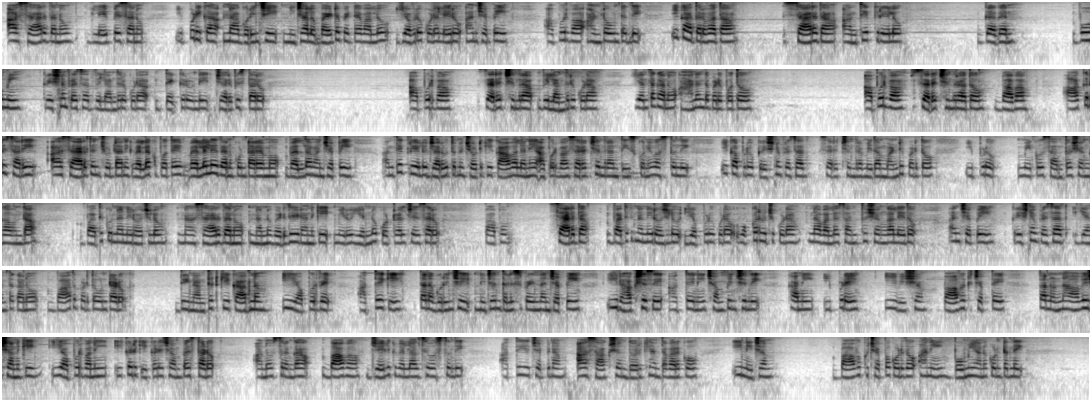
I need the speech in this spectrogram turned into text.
ఆ శారదను లేపేశాను. ఇప్పుడిక నా గురించి నిజాలు బయట పెట్టేవాళ్ళు ఎవరు కూడా లేరు అని చెప్పి అపూర్వ అంటూ ఉంటుంది. ఇక ఆ తర్వాత శారద అంత్యక్రియలో గగన్ భూమి కృష్ణప్రసాద్ వీళ్ళందరూ కూడా దగ్గరుండి జరిపిస్తారు. అపూర్వ శరత్చంద్ర వీళ్ళందరూ కూడా ఎంతగానో ఆనందపడిపోతూ అపూర్వ శరత్చంద్రతో బావా ఆఖరిసారి ఆ శారదను చూడడానికి వెళ్ళకపోతే వెళ్ళలేదనుకుంటారేమో వెళ్దామని చెప్పి అంత్యక్రియలు జరుగుతున్న చోటికి కావాలని అపూర్వ శరత్చంద్రని తీసుకొని వస్తుంది. ఇక అప్పుడు కృష్ణప్రసాద్ శరత్చంద్ర మీద మండిపడుతూ ఇప్పుడు మీకు సంతోషంగా ఉందా? బతికున్నన్ని రోజులు నా శారదను నన్ను విడదీయడానికి మీరు ఎన్నో కుట్రలు చేశారు. పాపం శారద బతికినన్ని రోజులు ఎప్పుడు కూడా ఒక్కరోజు కూడా నా వల్ల సంతోషంగా లేదు అని చెప్పి కృష్ణప్రసాద్ ఎంతగానో బాధపడుతూ ఉంటాడు. దీనంతటికీ కారణం ఈ అపూర్వే. అత్తయ్యకి తన గురించి నిజం తెలిసిపోయిందని చెప్పి ఈ రాక్షసే అత్తయ్యని చంపించింది. కానీ ఇప్పుడే ఈ విషయం బావకి చెప్తే తనున్న ఆవేశానికి ఈ అపూర్వని ఇక్కడికి ఇక్కడే చంపేస్తాడో. అనవసరంగా బావ జైలుకి వెళ్ళాల్సి వస్తుంది. అత్తయ్య చెప్పిన ఆ సాక్ష్యం దొరికేంత వరకు ఈ నిజం బావకు చెప్పకూడదు అని భూమి అనుకుంటుంది.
